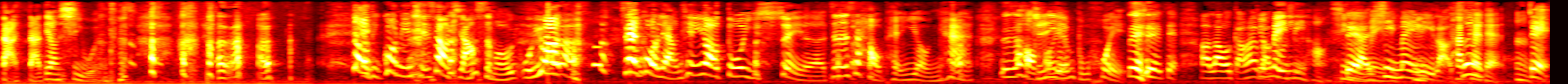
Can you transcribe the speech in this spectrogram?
打打掉细纹的。到底过年前是要讲什么？我又要。再过两天又要多一岁了，真的是好朋友。你看，真是好朋友，直言不讳。对对对，好了，我赶快把魅力哈，对啊，性魅力啦。他太太，嗯，对，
